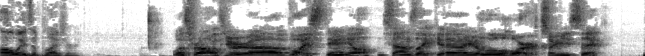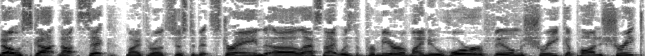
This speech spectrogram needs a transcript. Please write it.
Always a pleasure. What's wrong with your uh, voice, Daniel? It sounds like uh, you're a little hoarse. Are you sick? No, Scott, not sick. My throat's just a bit strained. Uh, last night was the premiere of my new horror film, Shriek Upon Shriek.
